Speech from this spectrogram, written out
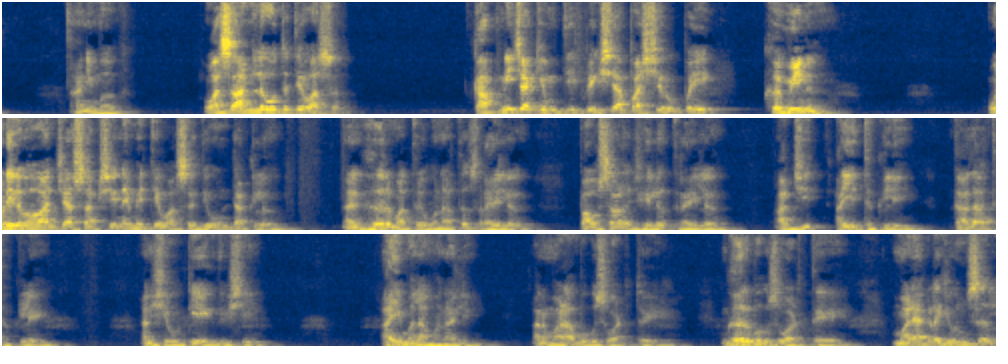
आणि मग वासं आणलं होतं ते वासं. कापणीच्या किमतीपेक्षा पाचशे रुपये कमीनं. वडील भावांच्या साक्षीने मी ते वासं देऊन टाकलं आणि घर मात्र उन्हातच राहिलं. पावसाळं झेलत राहिलं. आजी आई थकली दादा थकले. आणि शेवटी एक दिवशी आई मला म्हणाली अरे मळा बघूस वाटतोय. घर बघूस वाटतंय. मळ्याकडे घेऊन चल.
